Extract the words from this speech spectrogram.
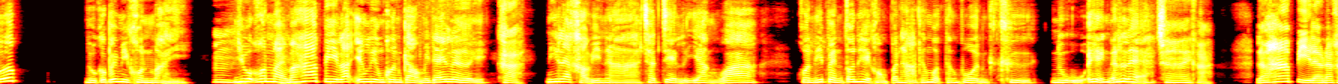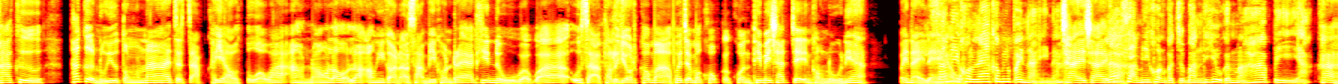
ปุ๊บ หนูก็ไปมีคนใหม่มอยู่กับคนใหม่มาห้าปีแล้วยังลืมคนเก่าไม่ได้เลยค่ะ นี่แหละค่ะวินาชัดเจนหรือยังว่า คนที่เป็นต้นเหตุของปัญหาทั้งหมดทั้งปวงคือหนูเองนั่นแหละ ใช่ค่ะ แล้วห้าปีแล้วนะคะ คือ ถ้าเกิดหนูอยู่ตรงหน้าจะจับเขย่าตัวว่าอ้าวน้องเราเราเอางี้ก่อนเอาสามีคนแรกที่หนูแบบว่าอุตส่าห์ทรยศเข้ามา เพื่อจะมาคบกับคนที่ไม่ชัดเจนของหนูเนี่ยไปไหนแล้วสามีคนแรกก็ไม่รู้ไปไหนนะใช่ใช่และค่ะสามีคนปัจจุบันที่อยู่กันมาห้าปีอะค่ะ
